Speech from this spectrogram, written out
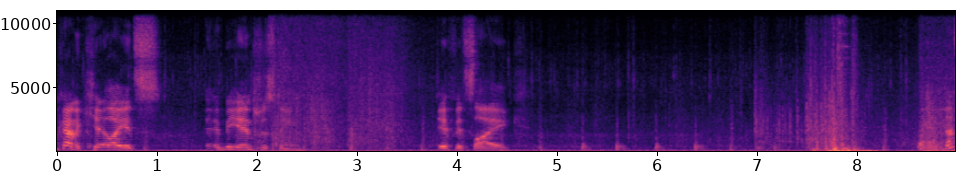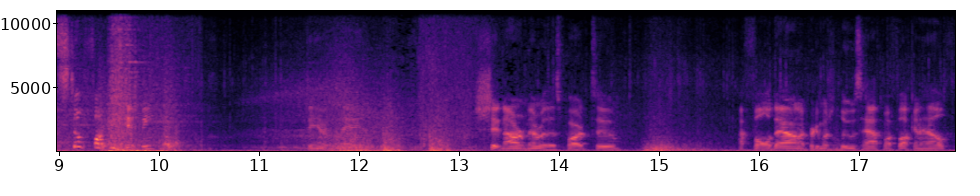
And I, I am kind of curious, like, it's, it'd be interesting if it's like, that still fucking hit me? Damn it, man. Shit, now I remember this part, too. I fall down, I pretty much lose half my fucking health.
